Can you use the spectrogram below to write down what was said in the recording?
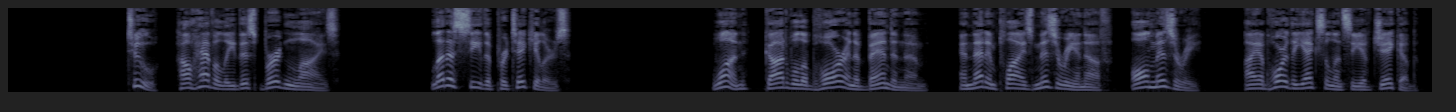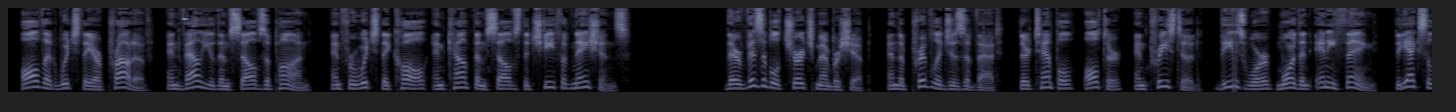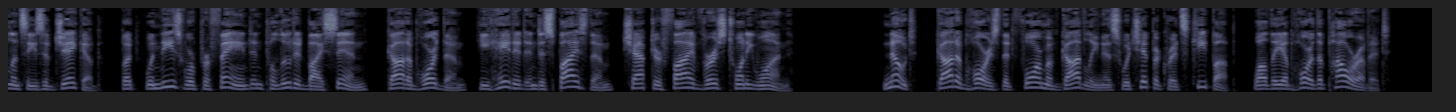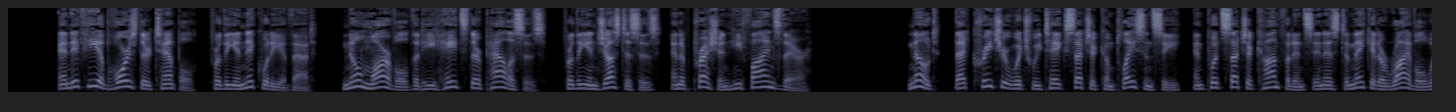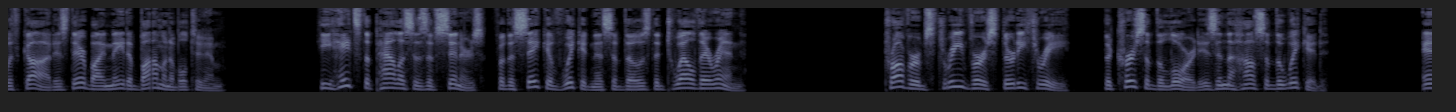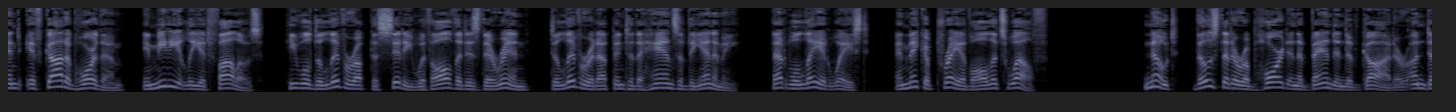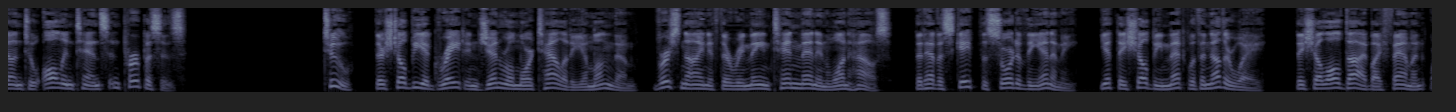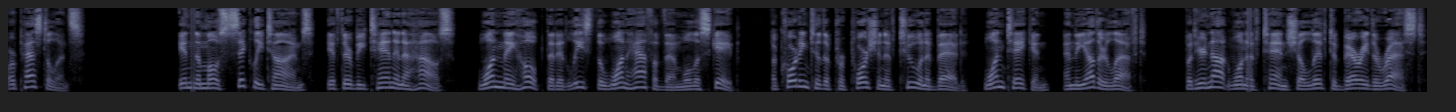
2. How heavily this burden lies. Let us see the particulars. 1. God will abhor and abandon them, and that implies misery enough, all misery. I abhor the excellency of Jacob, all that which they are proud of, and value themselves upon, and for which they call and count themselves the chief of nations. Their visible church membership, and the privileges of that, their temple, altar, and priesthood, these were, more than anything, the excellencies of Jacob, but when these were profaned and polluted by sin, God abhorred them, he hated and despised them. Chapter 5, verse 21. Note, God abhors that form of godliness which hypocrites keep up, while they abhor the power of it. And if he abhors their temple, for the iniquity of that, no marvel that he hates their palaces, for the injustices and oppression he finds there. Note, that creature which we take such a complacency and put such a confidence in as to make it a rival with God is thereby made abominable to him. He hates the palaces of sinners, for the sake of wickedness of those that dwell therein. Proverbs 3 verse 33 The curse of the Lord is in the house of the wicked. And if God abhor them, immediately it follows, he will deliver up the city with all that is therein, deliver it up into the hands of the enemy, that will lay it waste, and make a prey of all its wealth. Note, those that are abhorred and abandoned of God are undone to all intents and purposes. 2. There shall be a great and general mortality among them. Verse 9 If there remain ten men in one house, that have escaped the sword of the enemy, yet they shall be met with another way, they shall all die by famine or pestilence. In the most sickly times, if there be ten in a house, one may hope that at least the one half of them will escape, according to the proportion of two in a bed, one taken, and the other left, but here not one of ten shall live to bury the rest.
